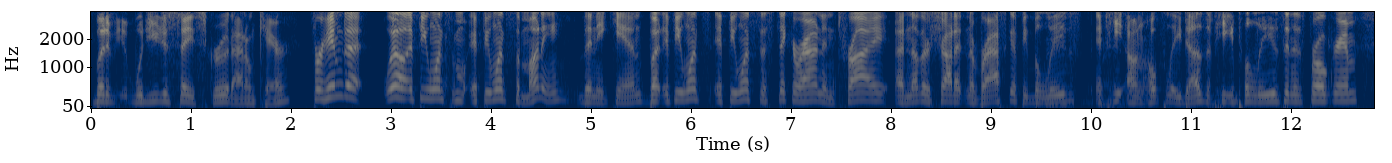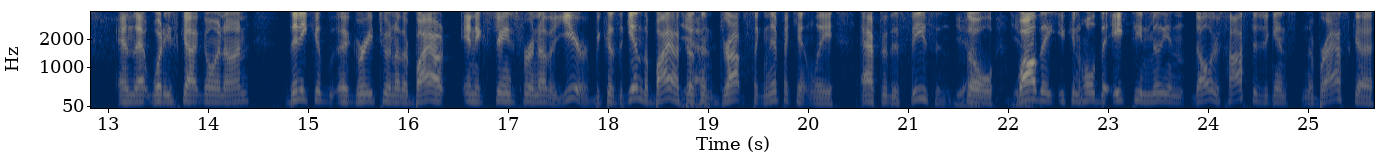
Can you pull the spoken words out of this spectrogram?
But if would you just say screw it? I don't care. For him to well, if he wants if he wants the money, then he can. But if he wants if he wants to stick around and try another shot at Nebraska, if he believes, if he and hopefully he does, if he believes in his program and that what he's got going on, then he could agree to another buyout in exchange for another year. Because again, the buyout Yeah. doesn't drop significantly after this season. Yeah. So Yeah. while they you can hold the eighteen million dollars hostage against Nebraska,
